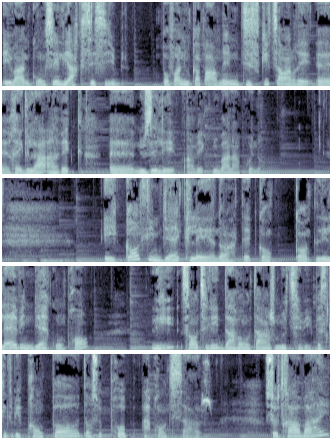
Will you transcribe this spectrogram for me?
et van conseil accessible. Parfois, nous capables même discuter ça van euh, règle avec euh, nos élèves, avec nos apprenants. Et quand il est bien clair dans la tête, quand, quand l'élève bien comprend, les sentit davantage motivé parce qu'il ne prend pas dans ce propre apprentissage. Ce travail,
